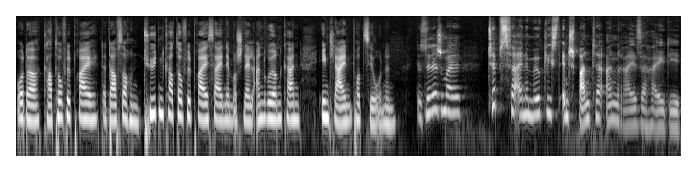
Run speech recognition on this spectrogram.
oder Kartoffelbrei. Da darf es auch ein Tütenkartoffelbrei sein, den man schnell anrühren kann, in kleinen Portionen. Das sind ja schon mal Tipps für eine möglichst entspannte Anreise, Heidi.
